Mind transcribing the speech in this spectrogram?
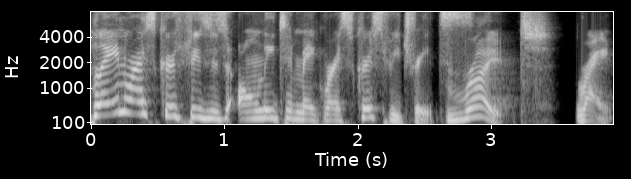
Plain Rice Krispies is only to make Rice Krispie treats. right. Right.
